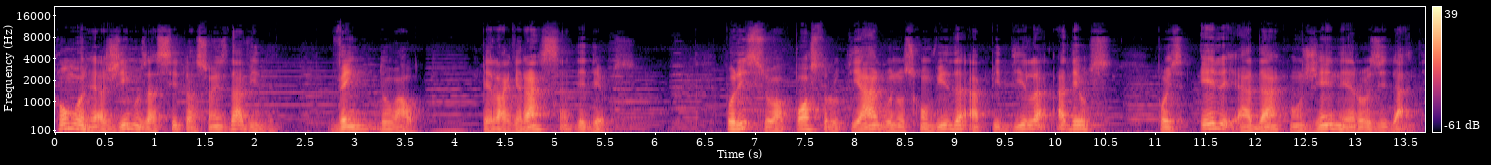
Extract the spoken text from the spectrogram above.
como reagimos às situações da vida, vem do alto, pela graça de Deus. Por isso, o apóstolo Tiago nos convida a pedi-la a Deus, pois ele a dá com generosidade.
